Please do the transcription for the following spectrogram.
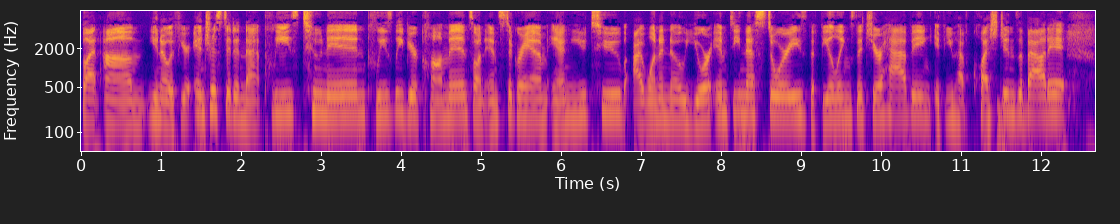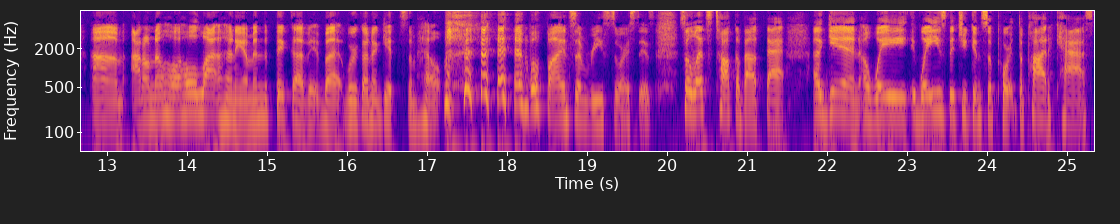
But um you know if you're interested in that please tune in. Please leave your comments on instagram and youtube. I want to know your empty nest stories the feelings that you're having if you have questions about it um, I don't know a whole lot, honey. I'm in the thick of it, but we're going to get some help and we'll find some resources. So let's talk about that. Again, a way, ways that you can support the podcast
